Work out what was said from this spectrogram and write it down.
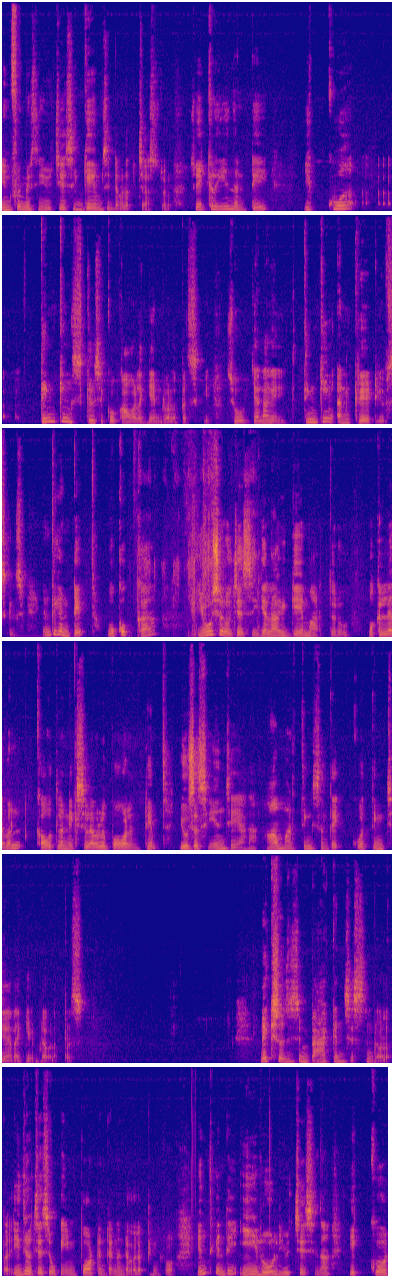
ఇన్ఫర్మేషన్ యూజ్ చేసి గేమ్స్ డెవలప్ చేస్తారు. సో ఇక్కడ ఏంటంటే ఎక్కువ థింకింగ్ స్కిల్స్ ఎక్కువ కావాలి గేమ్ డెవలపర్స్కి సో ఎలాగ థింకింగ్ అండ్ క్రియేటివ్ స్కిల్స్ ఎందుకంటే ఒక్కొక్క యూజర్ వచ్చేసి ఎలాగ గేమ్ ఆడతారు ఒక లెవెల్ కౌతల నెక్స్ట్ లెవెల్కి పోవాలంటే యూజర్స్ ఏం చేయాలా? ఆ మార్ థింగ్స్ అంతా ఎక్కువ థింక్ చేయాలా గేమ్ డెవలపర్స్ నెక్స్ట్ వచ్చేసి బ్యాక్ అండ్ సిస్టమ్ డెవలపర్ ఇది వచ్చేసి ఒక ఇంపార్టెంట్ అయిన డెవలపింగ్ రోల్ ఎందుకంటే ఈ రోల్ యూజ్ చేసిన ఎక్కువ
